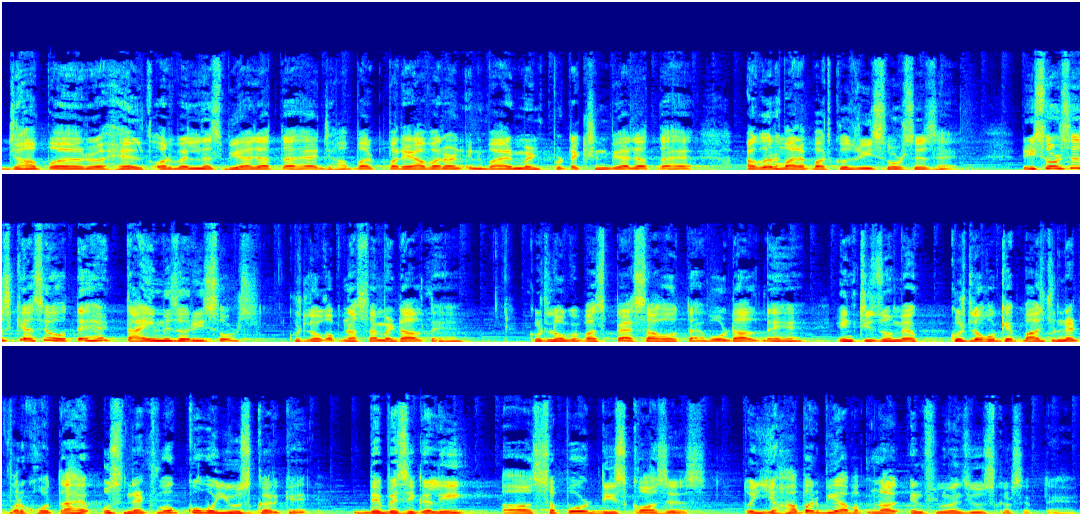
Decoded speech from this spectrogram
जहाँ पर हेल्थ और वेलनेस भी आ जाता है, जहाँ पर पर्यावरण इन्वायरमेंट प्रोटेक्शन भी आ जाता है। अगर हमारे पास कुछ रिसोर्सेज हैं रिसोर्सेज कैसे होते हैं? टाइम इज़ अ रिसोर्स कुछ लोग अपना समय डालते हैं, कुछ लोगों के पास पैसा होता है, वो डालते हैं। इन चीज़ों में कुछ लोगों के पास जो नेटवर्क होता है, उस नेटवर्क को वो यूज़ करके they basically support these causes तो यहाँ पर भी आप अपना इन्फ्लुएंस यूज़ कर सकते हैं।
